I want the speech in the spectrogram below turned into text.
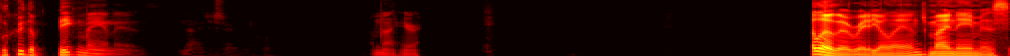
look who the big man is. I'm not here. Hello there, Radioland. My name is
